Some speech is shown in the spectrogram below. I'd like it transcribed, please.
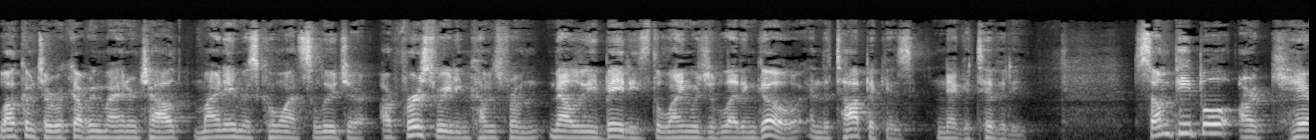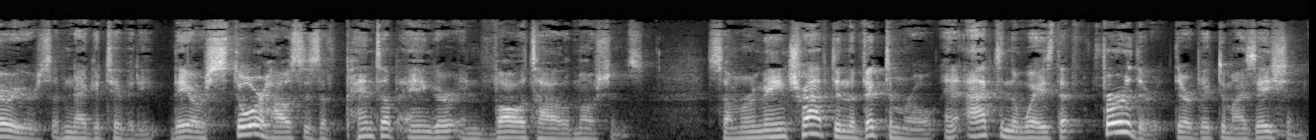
Welcome to Recovering My Inner Child. My name is Kawan Saluja. Our first reading comes from Melody Beattie's The Language of Letting Go, and the topic is negativity. Some people are carriers of negativity. They are storehouses of pent up anger and volatile emotions. Some remain trapped in the victim role and act in the ways that further their victimization,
